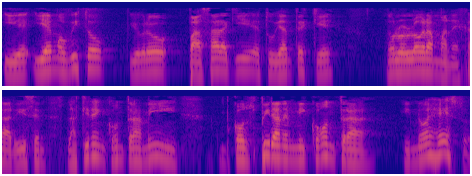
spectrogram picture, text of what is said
Y, y hemos visto, yo creo, pasar aquí estudiantes que no lo logran manejar y dicen, la tienen contra mí, conspiran en mi contra. Y no es eso.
